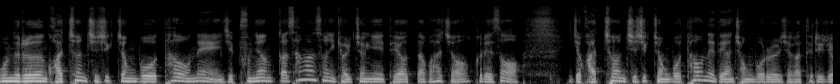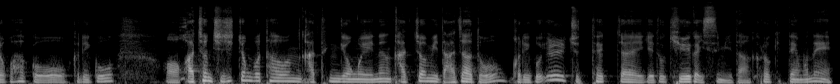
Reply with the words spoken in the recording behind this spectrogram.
오늘은 과천 지식정보타운에 이제 분양가 상한선이 결정이 되었다고 하죠. 그래서 이제 과천 지식정보타운에 대한 정보를 제가 드리려고 하고, 그리고 어, 과천 지식정보타운 같은 경우에는 가점이 낮아도 그리고 1주택자에게도 기회가 있습니다. 그렇기 때문에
